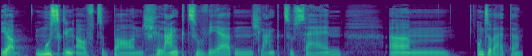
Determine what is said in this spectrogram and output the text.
ja, Muskeln aufzubauen, schlank zu werden, schlank zu sein ähm, und so weiter.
